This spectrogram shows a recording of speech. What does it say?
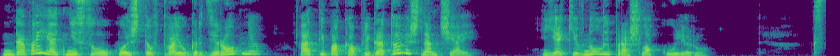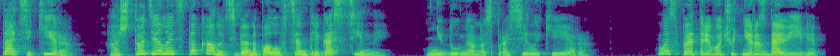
Давай я отнесу кое-что в твою гардеробную, а ты пока приготовишь нам чай? Я кивнула и прошла к кулеру. Кстати, Кира, а что делает стакан у тебя на полу в центре гостиной? недоуменно спросила Киера. Мы с Петри его чуть не раздавили.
